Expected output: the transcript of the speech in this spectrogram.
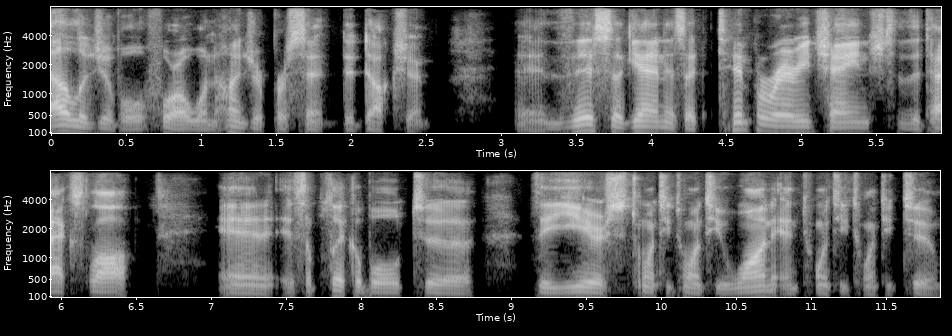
eligible for a 100% deduction. And this again is a temporary change to the tax law and it's applicable to the years 2021 and 2022.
